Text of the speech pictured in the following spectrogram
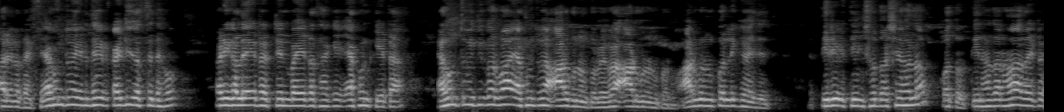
আর এটা থাকছে। এখন তুমি এটা থেকে কাটি যাচ্ছে, দেখো। কাটি গেলে এটা টেন বাই এটা থাকে। এখন কি এটা? এখন তুমি কি করবা? এখন তুমি আর গুণন করবে। এবার আর গুণন করো আর গুণন করলে কি হয়ে যায়? তিনশো দশে হলো কত? তিন হাজার হয়, আর এটা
